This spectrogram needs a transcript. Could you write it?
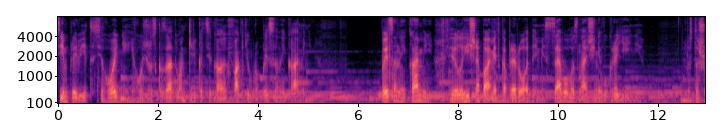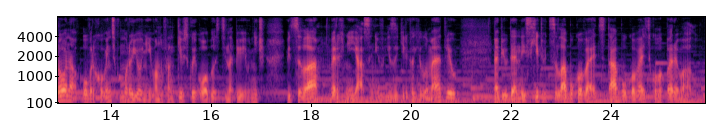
Всім привіт! Сьогодні я хочу розказати вам кілька цікавих фактів про писаний камінь. Писаний камінь геологічна пам'ятка природи місцевого значення в Україні. Розташована у Верховинському районі Івано-Франківської області на північ від села Верхній Ясенів і за кілька кілометрів на південний схід від села Буковець та Буковецького перевалу.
